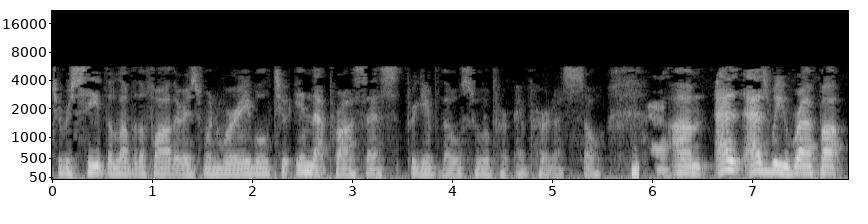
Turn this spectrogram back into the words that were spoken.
to receive the love of the Father is when we're able to, in that process, forgive those who have, have hurt us. So, yeah. um, as as we wrap up,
